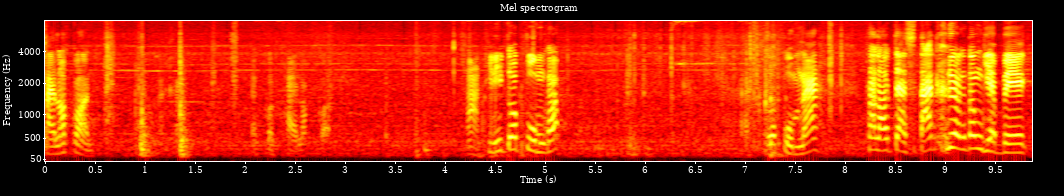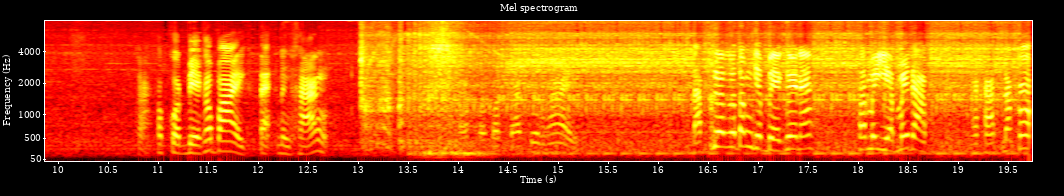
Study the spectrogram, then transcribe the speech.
คลายล็อกก่อนนะครับแล้วกดคลายล็อกก่อนอะทีนี้ตัวปุ่มครับตัวปุ่มนะ ถ้าเราจะสตาร์ทเครื่องต้องเหยียบเบรก อะพอกดเบรกเข้าไป แตะหนึ่งครั้งครับแล้วก็สตาร์ทเครื่องให้ ดับเครื่องก็ต้องเหยียบเบรกด้วยนะ ถ้าไม่เหยียบไม่ดับนะครับ แล้วก็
